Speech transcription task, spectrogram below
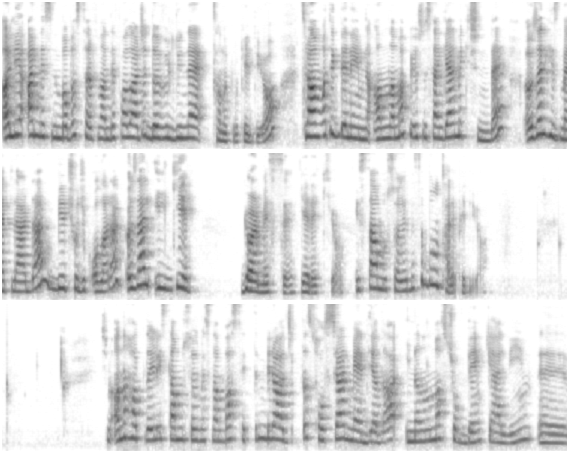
Ali annesinin babası tarafından defalarca dövüldüğüne tanıklık ediyor. Travmatik deneyimini anlamak ve üstesinden gelmek için de özel hizmetlerden bir çocuk olarak özel ilgi görmesi gerekiyor. İstanbul Sözleşmesi bunu talep ediyor. Şimdi ana hatlarıyla İstanbul Sözleşmesi'nden bahsettim. Birazcık da sosyal medyada inanılmaz çok denk geldiğim e,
